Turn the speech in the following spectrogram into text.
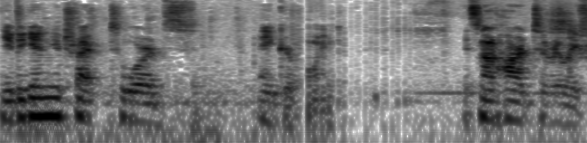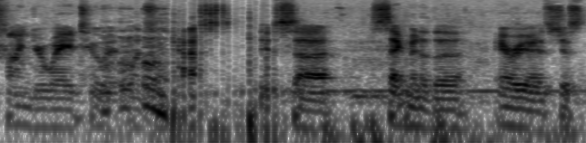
You begin your trek towards Anchor Point. It's not hard to really find your way to it once you pass this uh, segment of the area. It's just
